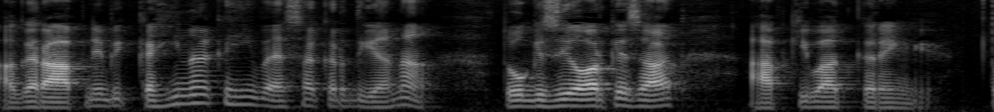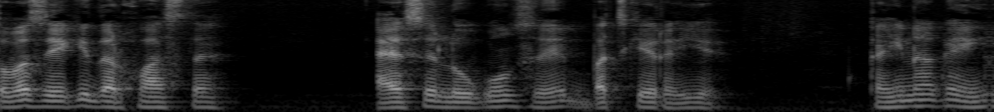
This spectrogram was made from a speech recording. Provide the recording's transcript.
अगर आपने भी कहीं ना कहीं वैसा कर दिया ना तो किसी और के साथ आपकी बात करेंगे। तो बस एक ही दरख्वास्त है, ऐसे लोगों से बच के रहिए। कहीं ना कहीं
